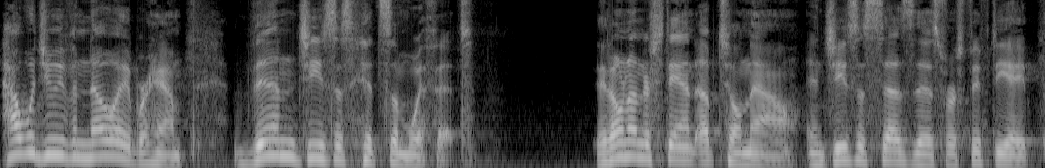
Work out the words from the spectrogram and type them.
How would you even know Abraham? Then Jesus hits them with it. They don't understand up till now. And Jesus says this, verse 58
